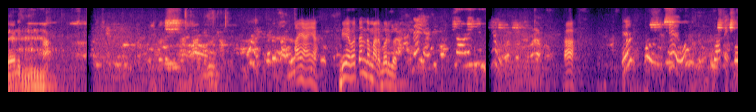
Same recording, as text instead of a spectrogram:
રેડી અહીંયા અહીંયા બે વતન તમારે બર્ગર? નહીં હજી કોકલાવાળા કેવું હા હે છે હો ટ્રાફિક બહુ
